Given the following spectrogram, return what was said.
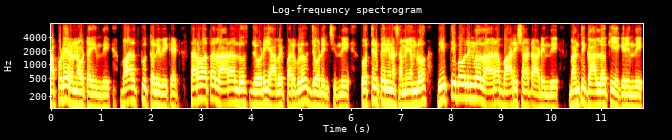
అప్పుడే రన్అట్ అయింది. భారత్కు తొలి వికెట్. తర్వాత లారా లూస్ జోడి యాభై పరుగులు జోడించింది. ఒత్తిడి పెరిగిన సమయంలో దీప్తి బౌలింగ్లో లారా భారీ షాట్ ఆడింది. బంతి గాల్లోకి ఎగిరింది.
